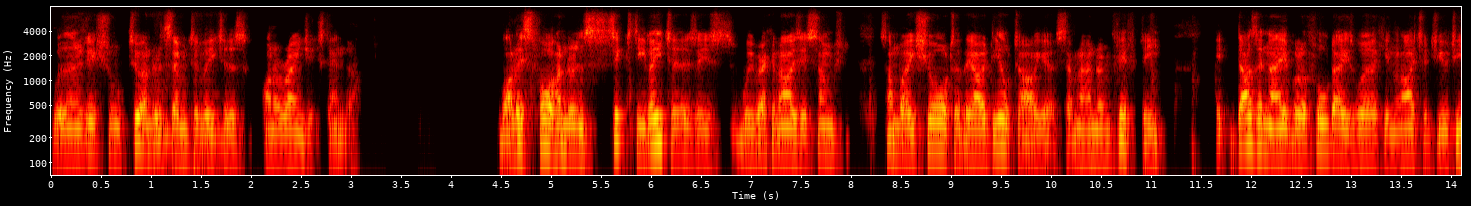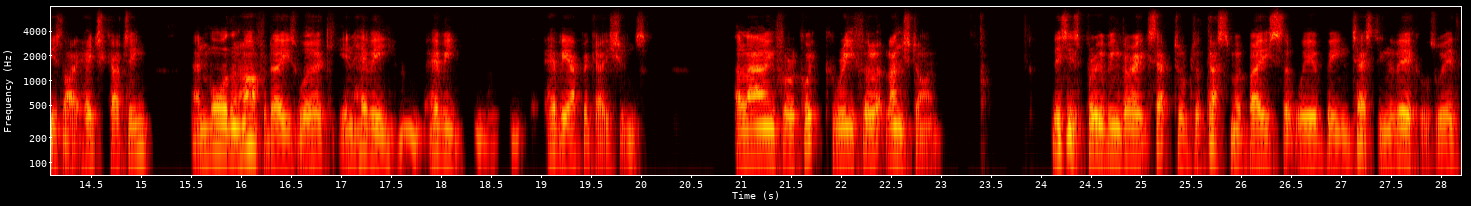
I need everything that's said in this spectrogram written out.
with an additional 270 litres on a range extender. While this 460 litres is, we recognise, is some some way short of the ideal target of 750, it does enable a full day's work in lighter duties like hedge cutting and more than half a day's work in heavy, heavy, heavy applications, allowing for a quick refill at lunchtime. This is proving very acceptable to the customer base that we have been testing the vehicles with.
